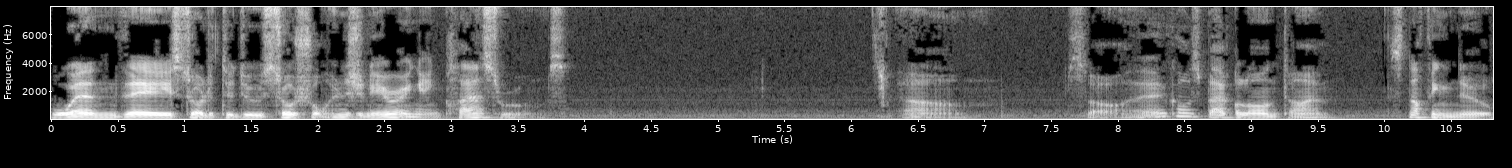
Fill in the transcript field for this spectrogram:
when they started to do social engineering in classrooms. Um, so it goes back a long time. It's nothing new.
